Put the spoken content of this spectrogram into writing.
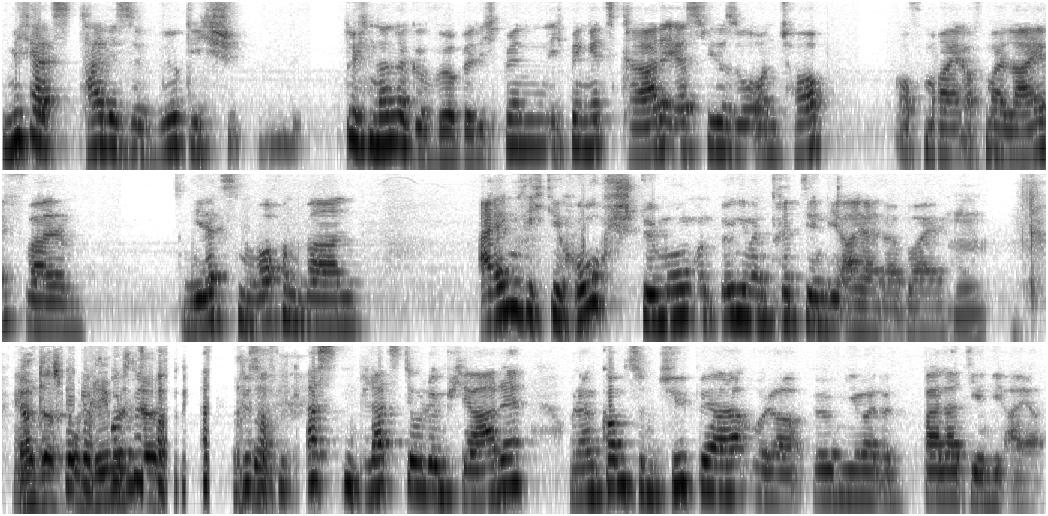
Mich hat es teilweise wirklich durcheinandergewirbelt. Ich bin, ich bin jetzt gerade erst wieder so on top of my, of my life, weil die letzten Wochen waren eigentlich die Hochstimmung und irgendjemand tritt dir in die Eier dabei. Mhm. Ja, ja, das Problem ist, ja, du bist auf dem ersten Platz der Olympiade und dann kommt so ein Typ her oder irgendjemand und ballert dir in die Eier.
